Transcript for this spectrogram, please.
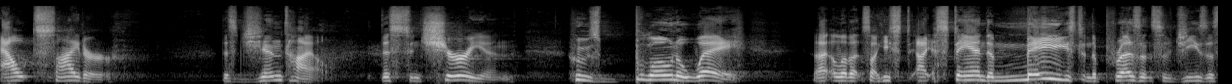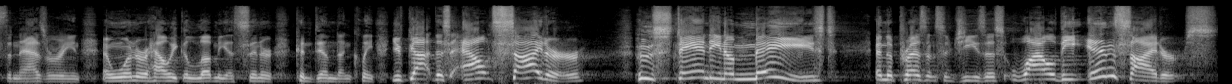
outsider, this Gentile this centurion who's blown away. I love that. Like he st- I stand amazed in the presence of Jesus the Nazarene and wonder how he could love me, a sinner condemned unclean. You've got this outsider who's standing amazed in the presence of Jesus while the insiders,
